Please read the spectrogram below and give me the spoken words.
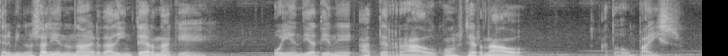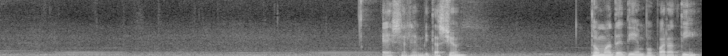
terminó saliendo una verdad interna que hoy en día tiene aterrado, consternado a todo un país. Esa es la invitación. Tómate tiempo para ti.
